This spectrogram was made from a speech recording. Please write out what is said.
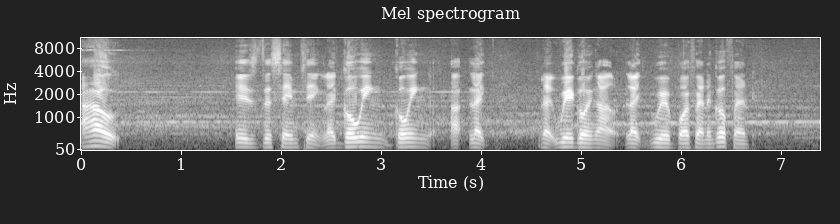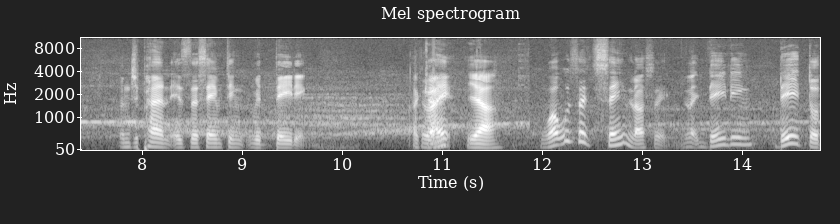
out is the same thing. Like going going uh, like like we're going out, like we're boyfriend and girlfriend. In Japan, it's the same thing with dating. Okay. Right? Yeah. What was I saying last week? Like dating, date to.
